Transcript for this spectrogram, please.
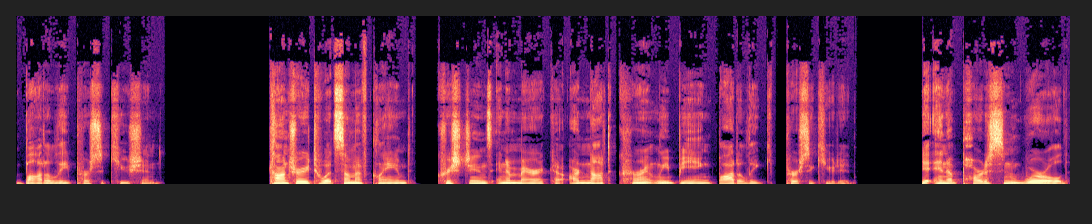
bodily persecution. Contrary to what some have claimed, Christians in America are not currently being bodily persecuted. Yet in a partisan world,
